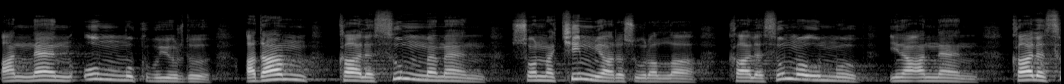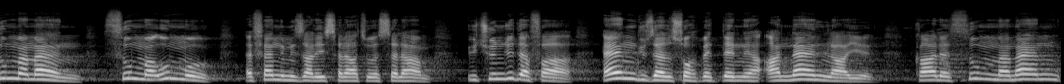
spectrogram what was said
annen ummuk buyurdu. Adam kale thumme men sonra kim ya Resulallah? Kale thumme ummuk yine annen. Kale thumme men thumme ummuk. Efendimiz Aleyhisselatü Vesselam Üçüncü defa en güzel sohbetlerini annen layık. Kale thumme men,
